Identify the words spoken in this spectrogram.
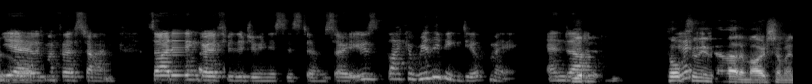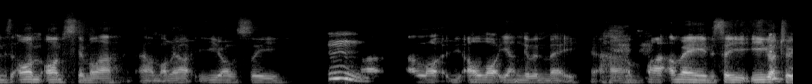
Yeah, it was my first time, so I didn't go through the junior system, so it was like a really big deal for me. And Yeah. um, Talk Yeah. to me about that emotion. I mean, I'm I'm similar. Um, I mean, I- you obviously mm, a lot a lot younger than me. Um, but I mean, so you, you got to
